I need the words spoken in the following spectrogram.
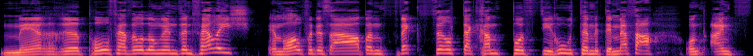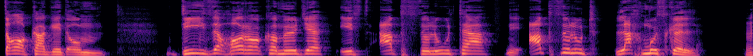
Mehrere Po-Versohlungen sind fällig. Im Laufe des Abends wechselt der Krampus die Route mit dem Messer und ein Stalker geht um. Diese Horrorkomödie ist absoluter, nee, absolut Lachmuskel.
